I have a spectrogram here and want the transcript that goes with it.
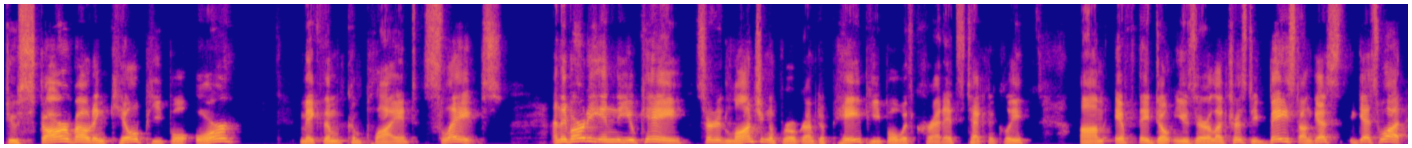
to starve out and kill people or make them compliant slaves. And they've already in the UK started launching a program to pay people with credits, technically, um, if they don't use their electricity, based on guess guess what?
